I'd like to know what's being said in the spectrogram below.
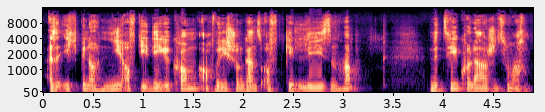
Also ich bin noch nie auf die Idee gekommen, auch wenn ich schon ganz oft gelesen habe, eine Zielcollage zu machen.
